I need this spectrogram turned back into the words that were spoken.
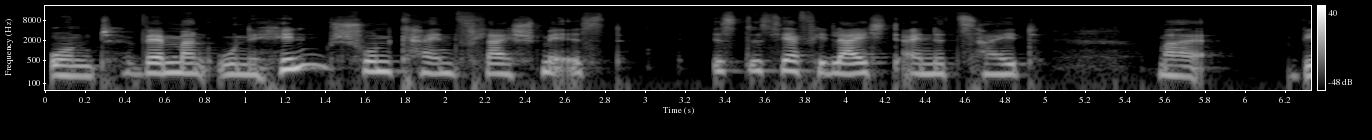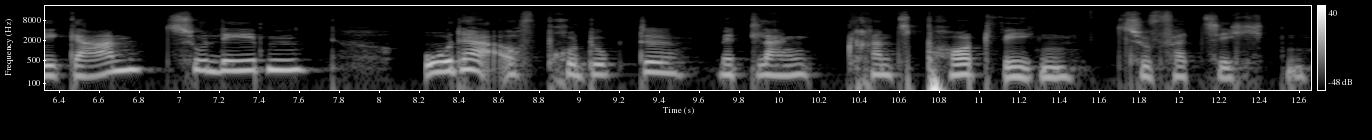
Und wenn man ohnehin schon kein Fleisch mehr isst, ist es ja vielleicht eine Zeit, mal vegan zu leben oder auf Produkte mit langen Transportwegen zu verzichten.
